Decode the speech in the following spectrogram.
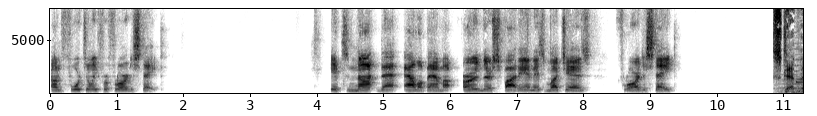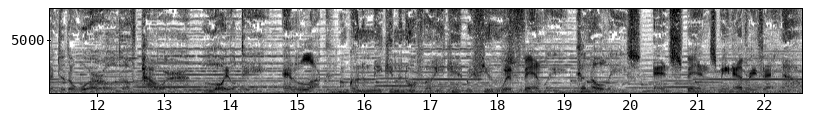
unfortunately for Florida State. It's not that Alabama earned their spot in as much as Florida State. Step into the world of power, loyalty, and luck. I'm going to make him an offer he can't refuse. With family, cannolis, and spins mean everything. Now,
